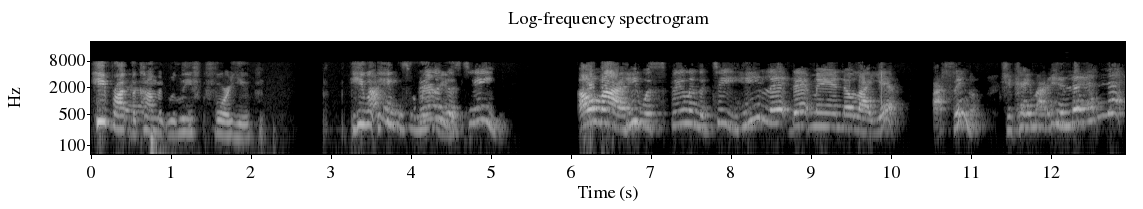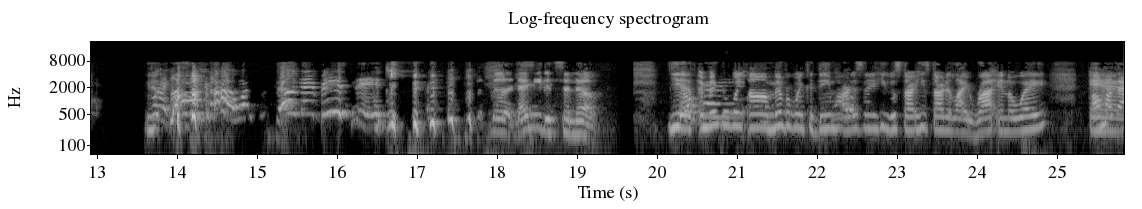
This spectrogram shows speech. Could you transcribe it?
He brought the comic relief for you. He was I he was spilling the tea. Oh my, he was spilling the tea. He let that man know, like, yeah, I seen her. She came out of here last night. Like, oh my God, why you selling that business? Good. They needed to know. Yes, Okay. and remember when um remember when Kadeem Hardison he was start he started like rotting away. Oh my God,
